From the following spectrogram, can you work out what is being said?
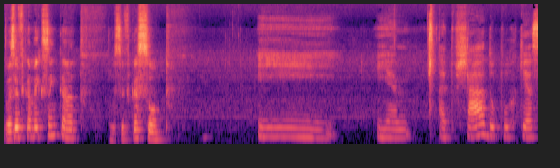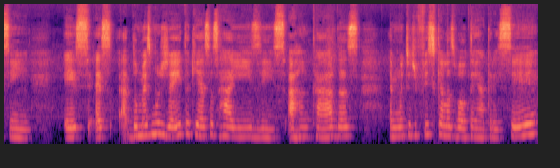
Você fica meio que sem canto, você fica solto. E, e é, é puxado porque, assim, esse, esse, do mesmo jeito que essas raízes arrancadas, é muito difícil que elas voltem a crescer.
